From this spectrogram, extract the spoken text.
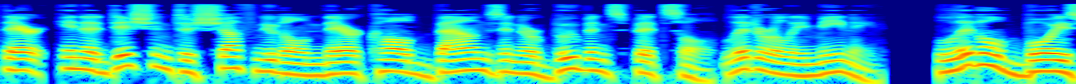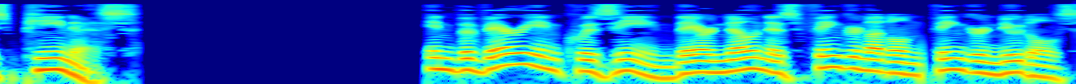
There, in addition to Schupfnudeln they are called Bounsen or Bubenspitzel literally meaning, "...little boy's penis". In Bavarian cuisine they are known as Fingernudeln finger noodles,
